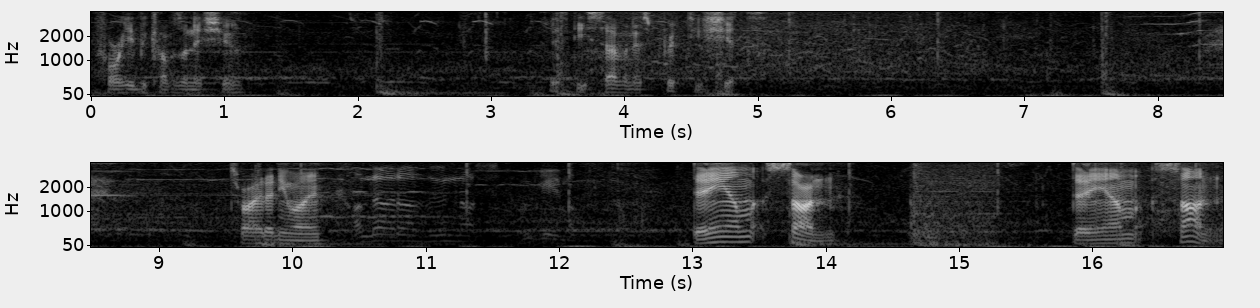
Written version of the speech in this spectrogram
Before he becomes an issue. 57 is pretty shit. Try it anyway. Damn son. Damn son.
